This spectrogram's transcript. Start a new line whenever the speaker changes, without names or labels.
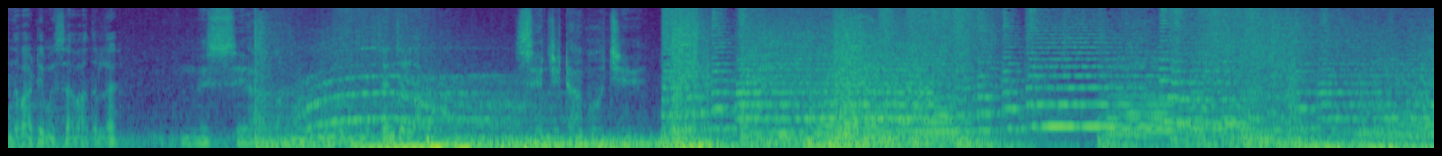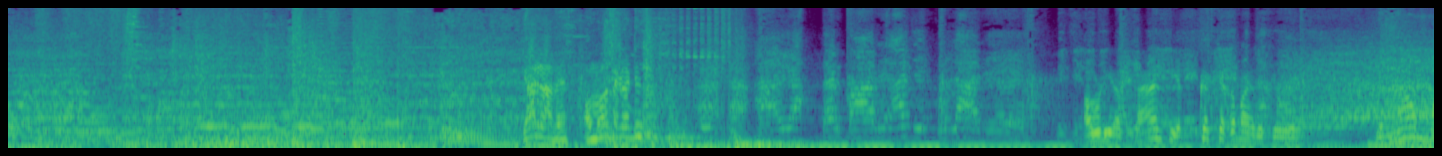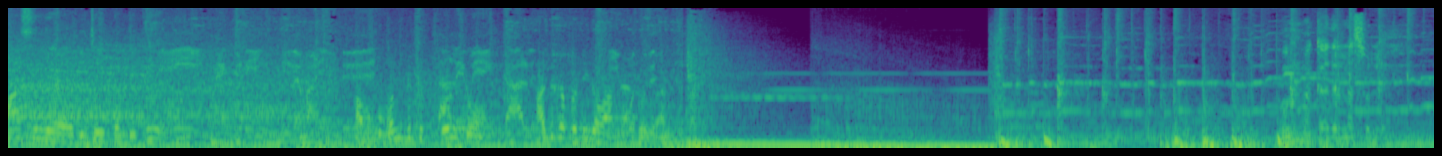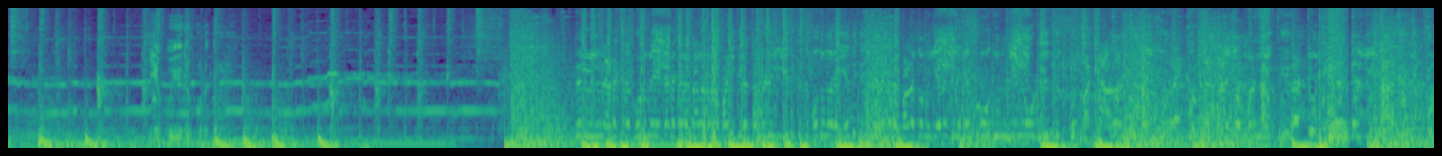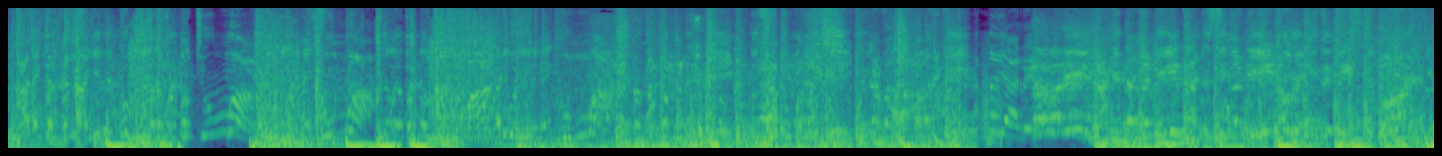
இந்த வாட்டி மிஸ் ஆகாதுல்ல?
மிஸ்ஸே ஆகாது.
செஞ்சிடலாம்.
செஞ்சுட்டா போச்சு.
யார் அவன்? அவன் முகத்தை காட்டு.
அவருடைய ஃபேன்ஸ் எக்கச்சக்கமா இருக்கு.
என்ன மாசுங்க விஜய் தம்பிக்கு.
அவங்க வந்துட்டு போயிட்டோம். அதுக்கப்புறம் நீங்க வாங்க
உண்மை காதல்னா சொல்லு. என் உயிரை கொடுக்குறேன்.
